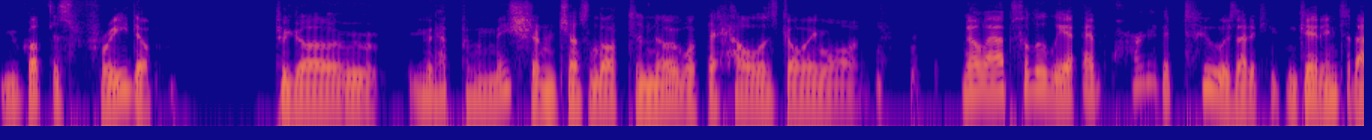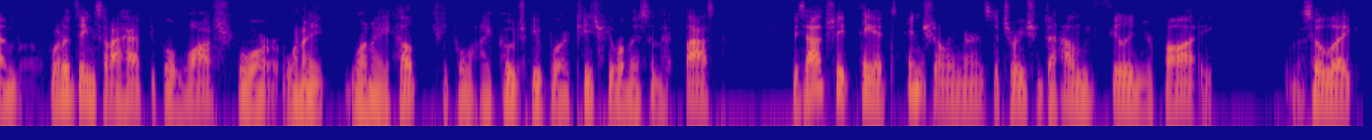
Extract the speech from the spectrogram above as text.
you've got this freedom to go. You have permission just not to know what the hell is going on. No, absolutely. And part of it too is that if you can get into that mode, one of the things that I have people watch for when I when I help people, when I coach people or teach people this in their class, is actually pay attention when you're in a situation to how you feel in your body. Right. So like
